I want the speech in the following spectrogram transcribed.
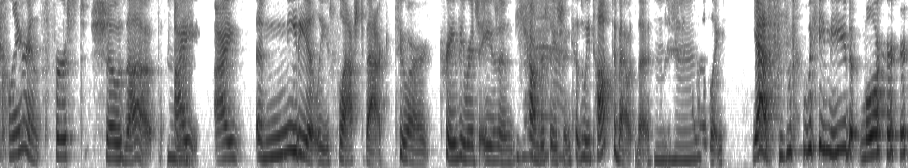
Clarence first shows up, yeah. I I immediately flashed back to our crazy rich Asians yeah. conversation because we talked about this. Mm-hmm. And I was like, yes, we need more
